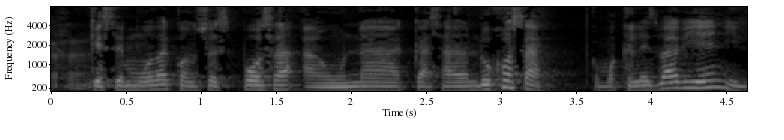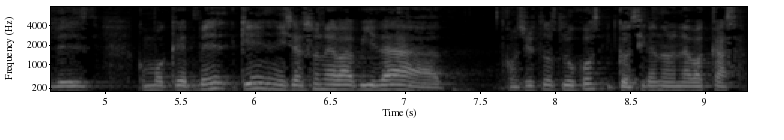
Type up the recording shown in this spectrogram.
Ajá. que se muda con su esposa a una casa lujosa. Como que les va bien y les, como que quieren iniciar su nueva vida con ciertos lujos y consigan una nueva casa.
